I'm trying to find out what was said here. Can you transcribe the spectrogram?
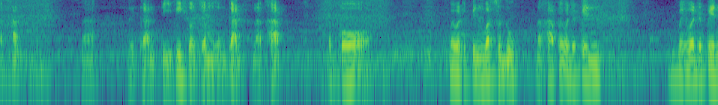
นะครับ นะโดยการตีพี่ก็จะเหมือนกันนะครับ แล้วก็ไม่ว่าจะเป็นวัสดุนะครับ ไม่ว่าจะเป็นไม่ว่าจะเป็น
